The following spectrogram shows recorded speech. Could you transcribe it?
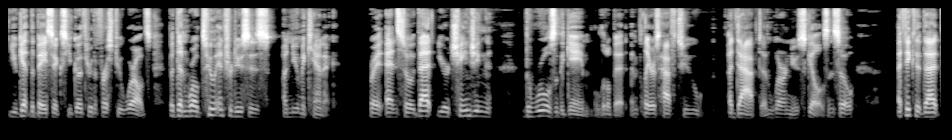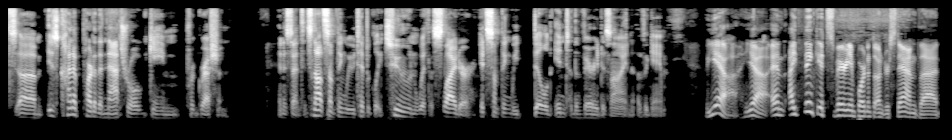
you get the basics, you go through the first few worlds, but then World Two introduces a new mechanic, right? And so that you're changing the rules of the game a little bit, and players have to adapt and learn new skills. And so I think that that um, is kind of part of the natural game progression. In a sense, it's not something we would typically tune with a slider. It's something we build into the very design of the game. Yeah, yeah. And I think it's very important to understand that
